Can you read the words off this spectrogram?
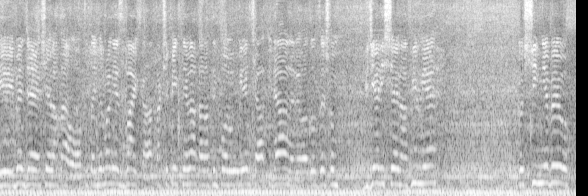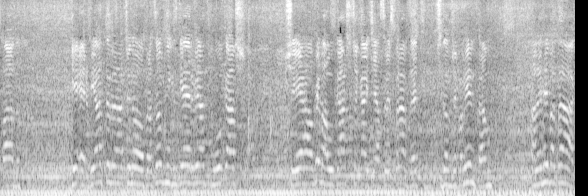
i będzie się latało. Tutaj normalnie jest bajka, tak się pięknie lata na tym polu, ujęcia idealne wychodzą. Zresztą widzieliście na filmie, gościnnie był pan GR Wiatr, znaczy no pracownik z GR Wiatr, Łukasz przyjechał, chyba Łukasz, czekajcie, ja sobie sprawdzę, czy dobrze pamiętam, ale chyba tak.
